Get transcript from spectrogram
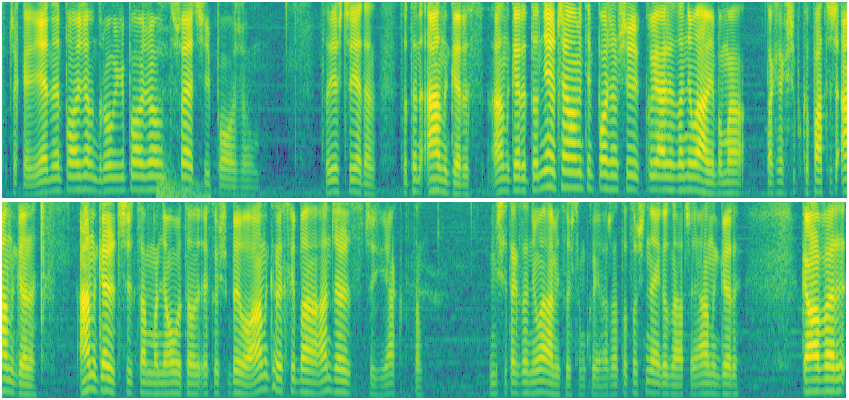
To czekaj, jeden poziom, drugi poziom, trzeci poziom. To jeszcze jeden. To ten Angers. Anger to nie wiem czemu mi ten poziom się kojarzy z aniołami, bo ma tak jak szybko patrzysz Angel. Angel czy tam anioły to jakoś było. Angel chyba, Angels czy jak to tam. Mi się tak z aniołami coś tam kojarzy, a to coś innego znaczy. Anger. Cover,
